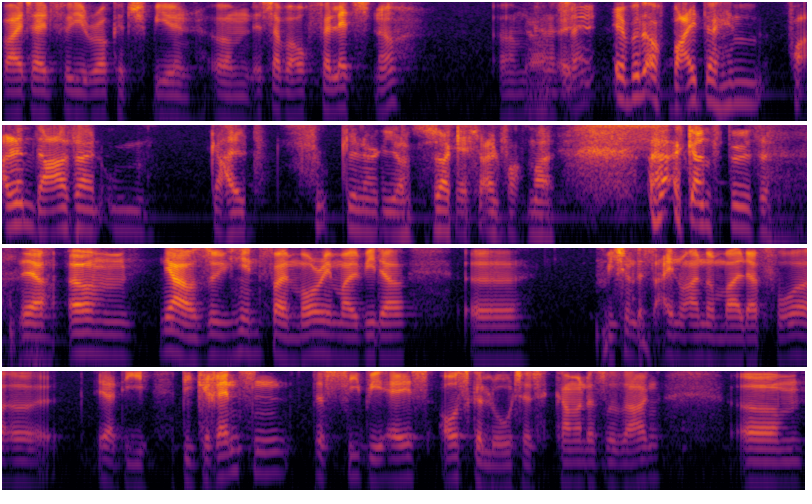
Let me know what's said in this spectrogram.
weiterhin für die Rockets spielen, ähm, ist aber auch verletzt, ne? Ähm, ja, kann das sein? Er wird auch weiterhin vor allem da sein, um Gehalt zu generieren, sag ich einfach mal. Ganz böse. Ja, ähm, ja, also auf jeden Fall Mori mal wieder, äh, wie schon das ein oder andere Mal davor, äh, ja, die, die Grenzen des CBAs ausgelotet, kann man das so sagen. Ähm,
